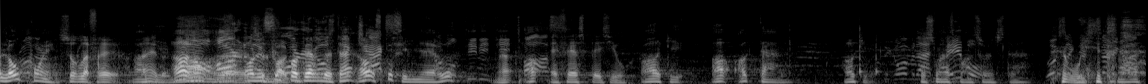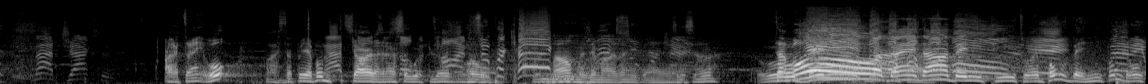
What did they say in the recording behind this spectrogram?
L'autre point. Sur le frère. Hein, Ah non, on on de buckle. pas perdre de temps. Ah, c'est quoi ces lumières-là? Ah, effets spéciaux. OK. Ah, Octane. OK. C'est sûrement un sponsor du temps. oui. Matt Jackson. Attends, oh! Ouais, c'était pas- Il n'y a pas beaucoup de cœur derrière ce whip-là. Oh. Non, moi j'ai mangé un. euh, C'est ça. Oh, T'as bon! Dans, dans Benny P, toi. Pauvre Benny, pas une just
